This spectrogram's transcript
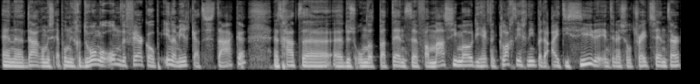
En daarom is Apple nu gedwongen om de verkoop in Amerika te staken. En het gaat dus om dat patent van Massimo. Die heeft een klacht ingediend bij de ITC, de International Trade Center.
